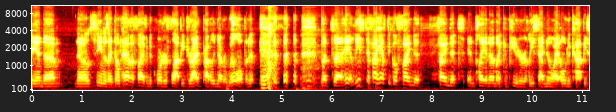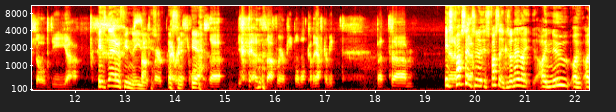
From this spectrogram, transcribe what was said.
and um, now seeing as I don't have a five and a quarter floppy drive, probably never will open it. Yeah. but uh, hey, at least if I have to go find it, find it and play it on my computer, at least I know I own a copy. So the uh, it's there if you need software it. pirates it. Yeah. won't, uh, yeah, the software people won't come after me. But um, It's And, uh, fascinating. It's fascinating because I know, like, I knew, I, I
